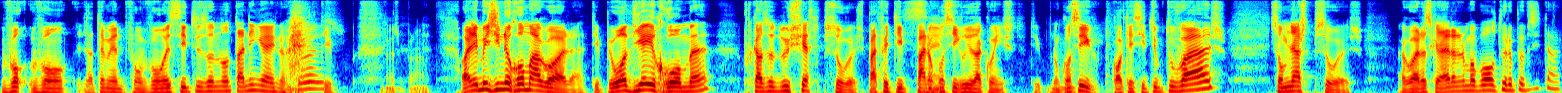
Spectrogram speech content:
Vão, vão- exatamente, vão, vão a sítios onde não está ninguém, não é? Tipo, Mas pronto. olha, imagina Roma agora. Tipo, eu odiei Roma por causa do excesso de pessoas. Pá, foi tipo, pá, não consigo lidar com isto. Tipo, não consigo. Qualquer sítio que tu vás, são milhares de pessoas. Agora, se calhar, era uma boa altura para visitar.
